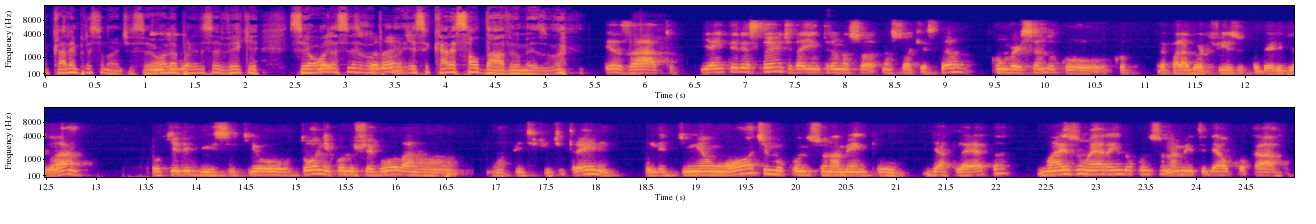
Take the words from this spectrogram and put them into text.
O cara é impressionante. Você e olha para ele, você vê que. Você olha, é você esse cara é saudável mesmo. Exato. E é interessante, daí entrando na sua, na sua questão, conversando com, com preparador físico dele de lá, o que ele disse que o Tony, quando chegou lá na, na Pit Fit Training, ele tinha um ótimo condicionamento de atleta, mas não era ainda o condicionamento ideal para o carro.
